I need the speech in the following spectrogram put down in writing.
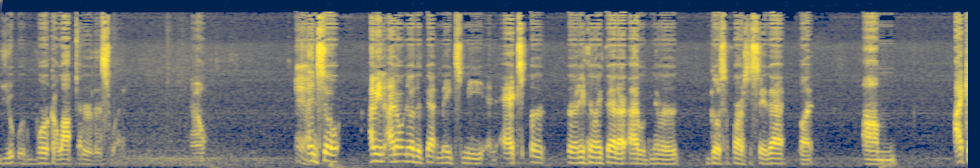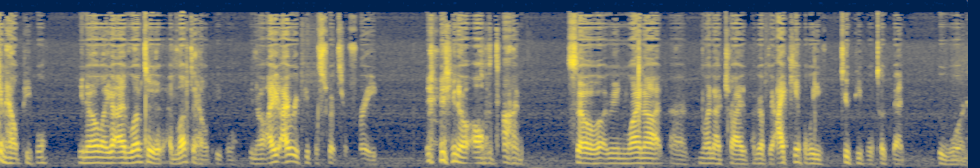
you would work a lot better this way, you know? Yeah. And so, I mean, I don't know that that makes me an expert or anything like that. I, I would never go so far as to say that, but um, I can help people. You know, like I'd love to. I'd love to help people. You know, I, I read people's scripts for free. you know, all the time. So I mean, why not? Uh, why not try to put it up there? I can't believe two people took that reward.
